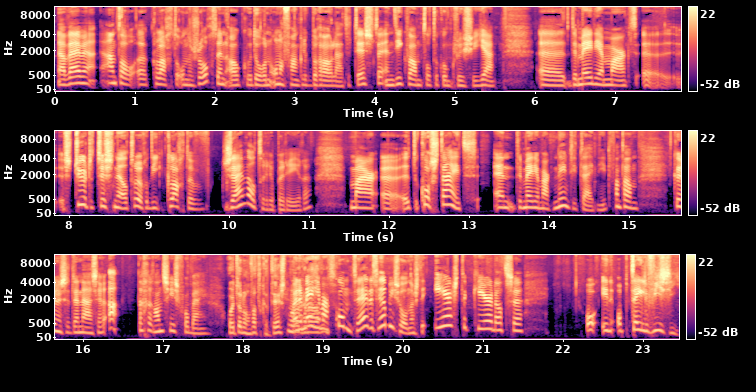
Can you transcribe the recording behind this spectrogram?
Nou, wij hebben een aantal uh, klachten onderzocht. En ook door een onafhankelijk bureau laten testen. En die kwam tot de conclusie, ja, uh, de mediamarkt stuurt het te snel terug. Die klachten zijn wel te repareren, maar uh, het kost tijd. En de mediamarkt neemt die tijd niet, want dan kunnen ze daarna zeggen... ah, de garantie is voorbij. Wordt er nog wat getest? Maar de mediamarkt komt, hè? dat is heel bijzonder. Het is de eerste keer dat ze in, op televisie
